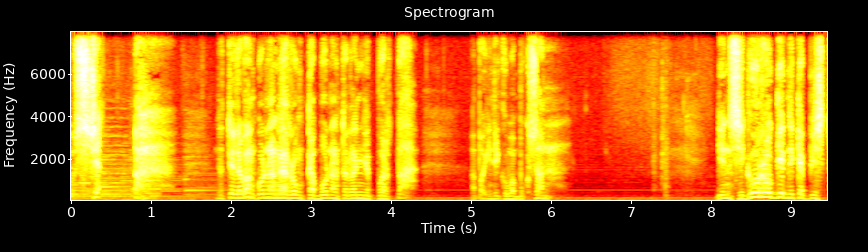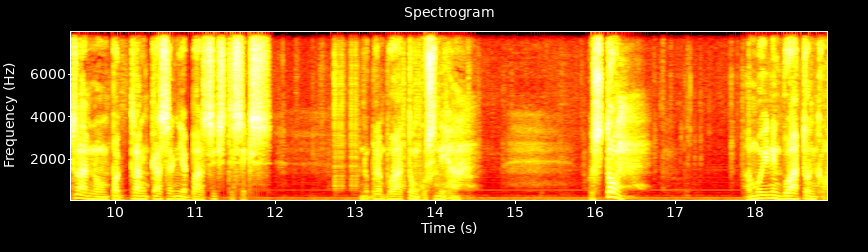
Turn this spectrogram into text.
Oh, shit! Ah, Natilawan ko na nga rong kabon ang talang niya puerta. Apang hindi ko mabuksan. Ginsiguro gid ni Capistrano ang pagtrangkas ang niya bar 66. Ano ba buhaton ko niya? Gusto. Amo ining buhaton ko.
